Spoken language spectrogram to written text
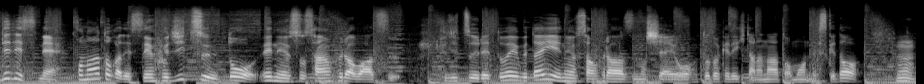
でですね、この後がですね、富士通と NS サンフラワーズ、富士通レッドウェーブ対 NS サンフラワーズの試合をお届けできたらなと思うんですけど、うん。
